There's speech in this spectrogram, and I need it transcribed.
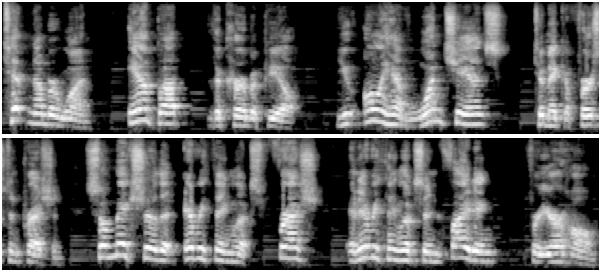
Tip number one, amp up the curb appeal. You only have one chance to make a first impression, so make sure that everything looks fresh and everything looks inviting for your home.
